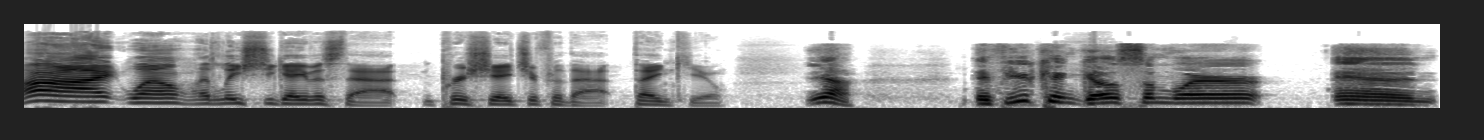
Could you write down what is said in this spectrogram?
all right, well, at least you gave us that. Appreciate you for that. Thank you. Yeah. If you can go somewhere and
